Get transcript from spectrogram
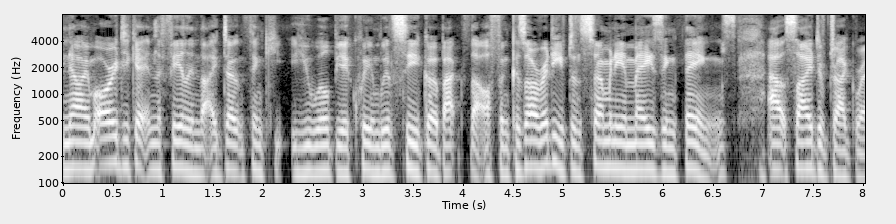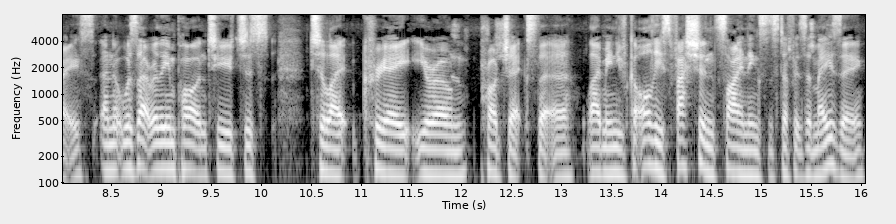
know I'm already getting the feeling that I don't think you will be a queen. We'll see you go back that often because already you've done so many amazing things outside of Drag Race. And was that really important to you to to like create your own projects that are? I mean, you've got all these fashion signings and stuff. It's amazing.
